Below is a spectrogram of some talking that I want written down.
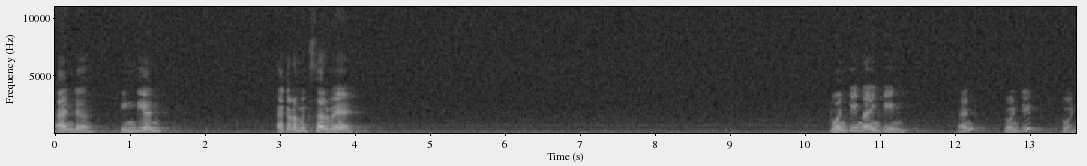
and uh, Indian economic survey Twenty nineteen and twenty twenty.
